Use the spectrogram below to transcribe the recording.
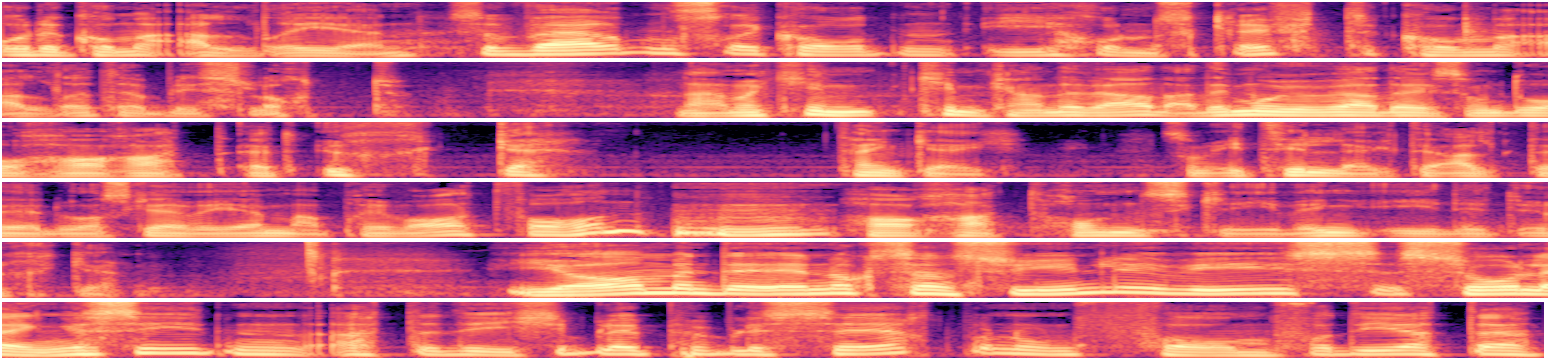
og det kommer aldri igjen. Så verdensrekorden i håndskrift kommer aldri til å bli slått. Nei, men hvem, hvem kan det være da? Det må jo være de som da har hatt et yrke, tenker jeg. Som i tillegg til alt det du har skrevet hjemme privat for hånd, har hatt håndskriving i ditt yrke. Ja, men det er nok sannsynligvis så lenge siden at det ikke ble publisert på noen form, fordi at eh,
